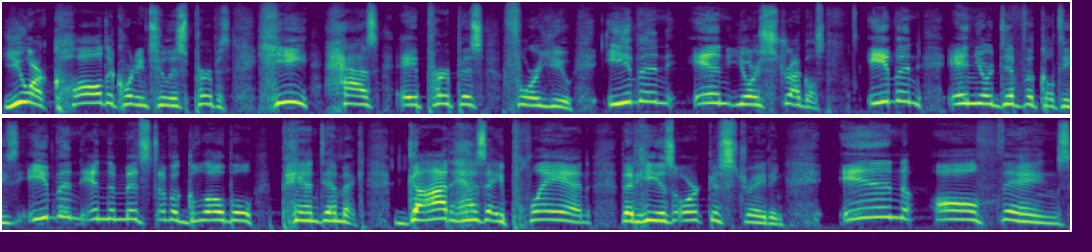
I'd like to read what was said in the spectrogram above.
You are called according to his purpose. He has a purpose for you, even in your struggles, even in your difficulties, even in the midst of a global pandemic. God has a plan that he is orchestrating. In all things,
